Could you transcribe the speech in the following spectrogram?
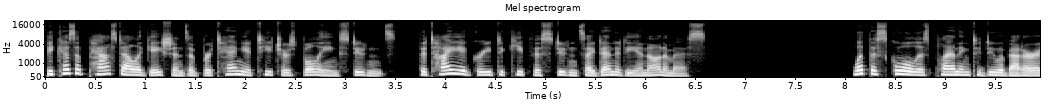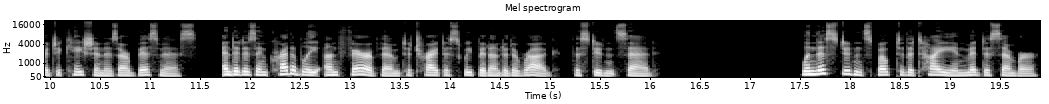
Because of past allegations of Britannia teachers bullying students, the Tyee agreed to keep the student's identity anonymous. What the school is planning to do about our education is our business, and it is incredibly unfair of them to try to sweep it under the rug, the student said. When this student spoke to the Tyee in mid December,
